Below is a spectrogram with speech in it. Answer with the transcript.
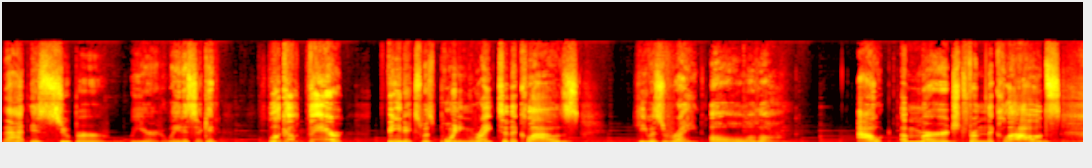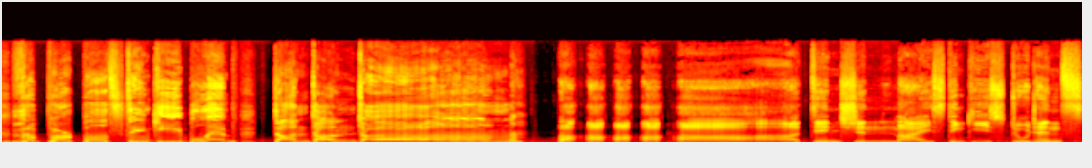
That is super weird. Wait a second. Look up there! Phoenix was pointing right to the clouds. He was right all along. Out emerged from the clouds the purple stinky blimp. Dun dun dun! Ah, ah, ah, ah, ah. Attention, my stinky students.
